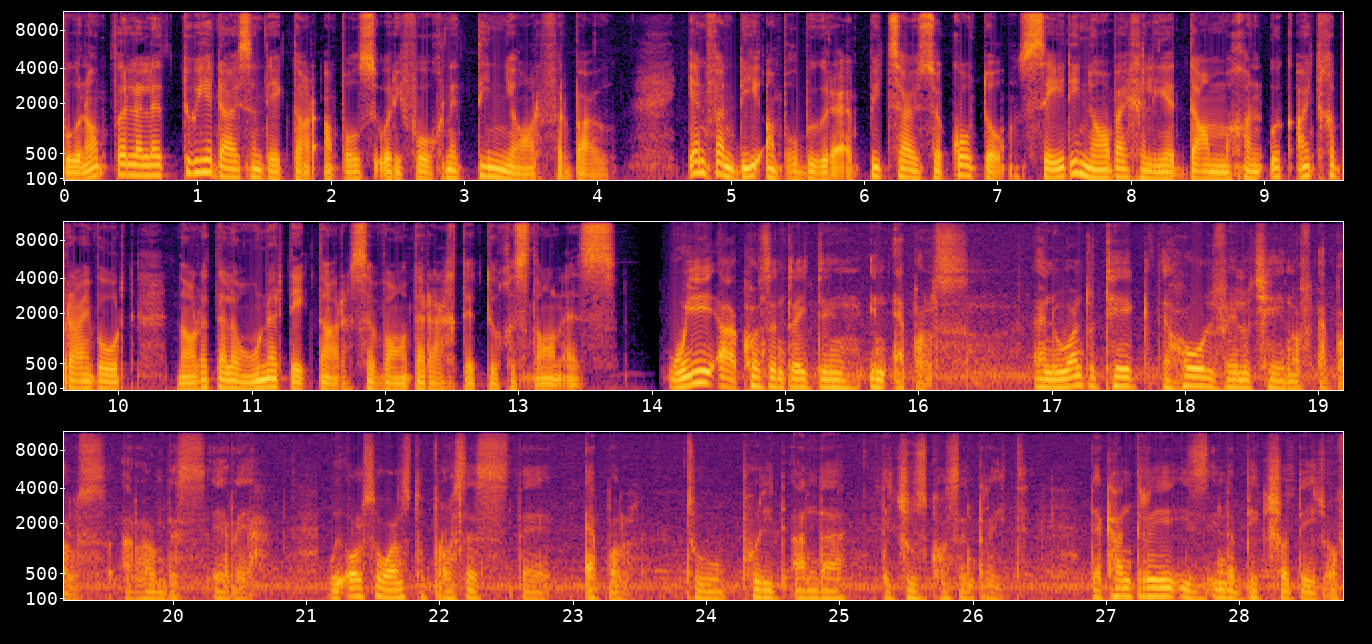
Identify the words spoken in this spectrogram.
Boonop wil hulle 2000 hektaar appels oor die volgende 10 jaar verbou. Een van die appelboere, Pitsou Sekotto, sê die nabygeleë dam gaan ook uitgebrei word nadat hulle 100 hektaar se waterregte toegestaan is. We are concentrating in apples and we want to take the whole value chain of apples around this area. We also want to process the apple to put it under the juice concentrate. The country is in the big shortage of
